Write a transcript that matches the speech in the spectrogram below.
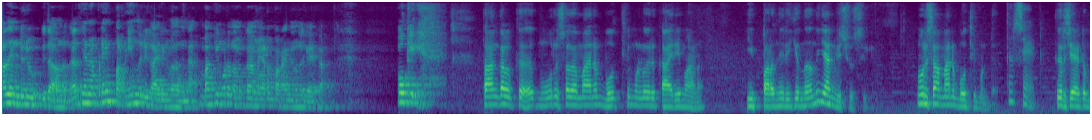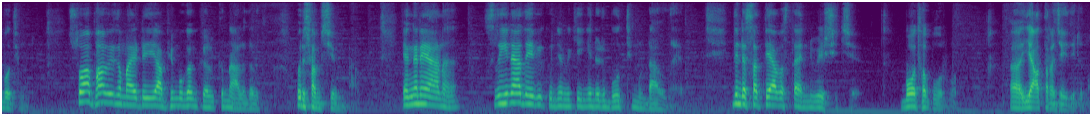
അതെന്റെ ഒരു ഇതാണ്. അത് ഞാൻ എവിടെയും പറയുന്ന ഒരു കാര്യങ്ങൾ തന്നെ ബാക്കി കൂടെ നമുക്ക് ആ മേഡം പറയുന്നത് കേൾക്കാം. ഓക്കെ. താങ്കൾക്ക് നൂറ് ശതമാനം ബോധ്യമുള്ള ഒരു കാര്യമാണ് ഈ പറഞ്ഞിരിക്കുന്നതെന്ന് ഞാൻ വിശ്വസിക്കുന്നു. നൂറ് ശതമാനം ബോധ്യമുണ്ട്. തീർച്ചയായിട്ടും. തീർച്ചയായിട്ടും ബോധ്യമുണ്ട്. സ്വാഭാവികമായിട്ട് ഈ അഭിമുഖം കേൾക്കുന്ന ആളുകൾക്ക് ഒരു സംശയമുണ്ടാകും എങ്ങനെയാണ് ശ്രീനാദേവി കുഞ്ഞമ്മയ്ക്ക് ഇങ്ങനെ ഒരു ബോധ്യമുണ്ടാവുക. ഇതിന്റെ സത്യാവസ്ഥ അന്വേഷിച്ച് ബോധപൂർവം യാത്ര ചെയ്തിരുന്നു.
